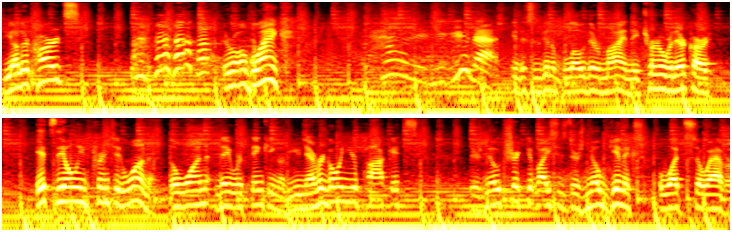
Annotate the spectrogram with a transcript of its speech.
the other cards, they're all blank. How did you do that? Okay, This is gonna blow their mind. They turn over their card. It's the only printed one, the one they were thinking of. You never go in your pockets. There's no trick devices. There's no gimmicks whatsoever.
